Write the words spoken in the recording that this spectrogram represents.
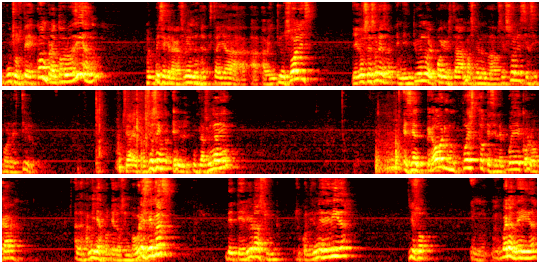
muchos de ustedes compran todos los días, ¿no? Piensa que la gasolina está ya a, a 21 soles, de 12 soles en 21 el pollo estaba más o menos a 12 soles y así por el estilo. O sea, el proceso inflacionario es el peor impuesto que se le puede colocar a las familias porque los empobrece más, deteriora sus condiciones de vida y eso, en buena medida,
